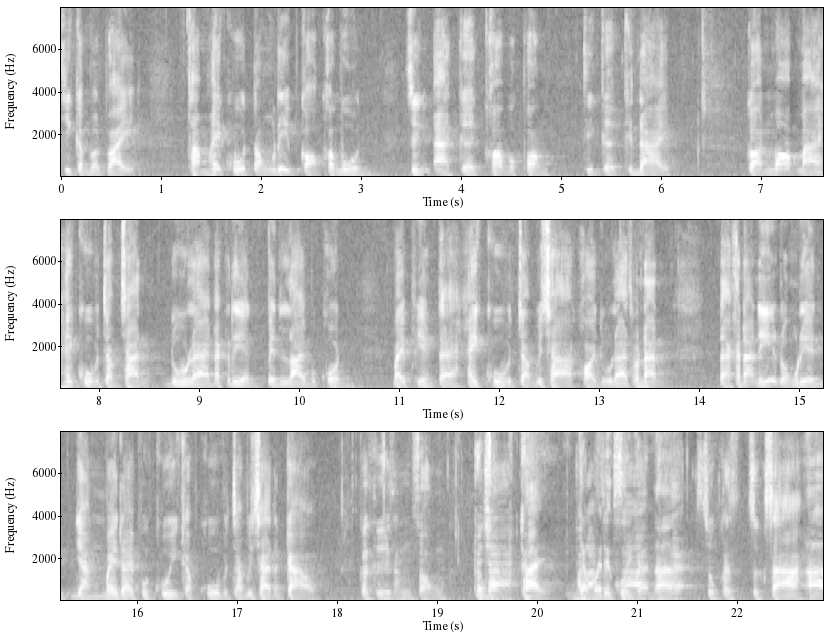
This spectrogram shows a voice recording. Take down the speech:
ที่กำหนดไว้ทำให้ครูต้องรีบกรอกข้อมูล จึงอาจเกิดข้อบกพร่องที่เกิดขึ้นได้ ก่อนมอบหมายให้ครูประจำชั้น ดูแลนักเรียนเป็นรายบุคคล ไม่เพียงแต่ให้ครูประจำวิชาคอยดูแลเท่านั้น แต่ขณะนี้โรงเรียนยังไม่ได้พูดคุยกับครูประจำวิชาดังกล่าว ก็คือทั้งสองวิชาใช่ยังไม่ได้คุยกันพนะละศึษาและสุขศึกษาอ่า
